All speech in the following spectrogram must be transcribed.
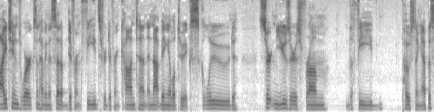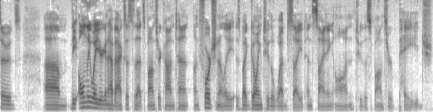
iTunes works and having to set up different feeds for different content and not being able to exclude certain users from the feed posting episodes. Um, the only way you're going to have access to that sponsor content, unfortunately, is by going to the website and signing on to the sponsor page.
